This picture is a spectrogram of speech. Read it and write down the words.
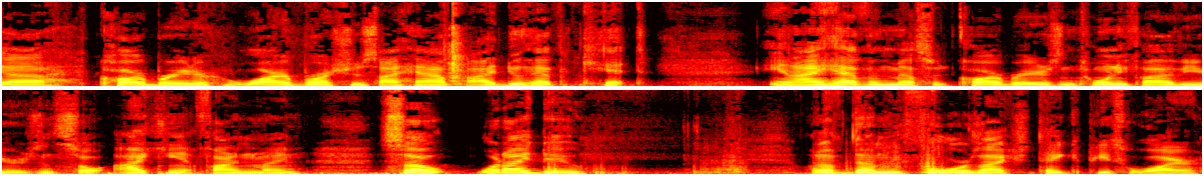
uh, carburetor wire brushes I have. I do have a kit, and I haven't messed with carburetors in 25 years, and so I can't find mine. So what I do, what I've done before, is I actually take a piece of wire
